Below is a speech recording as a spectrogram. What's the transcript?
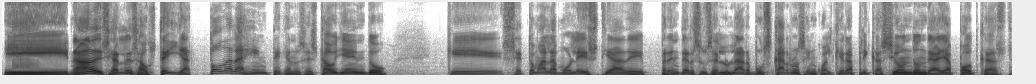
Y nada, desearles a usted y a toda la gente que nos está oyendo que se toma la molestia de prender su celular, buscarnos en cualquier aplicación donde haya podcast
